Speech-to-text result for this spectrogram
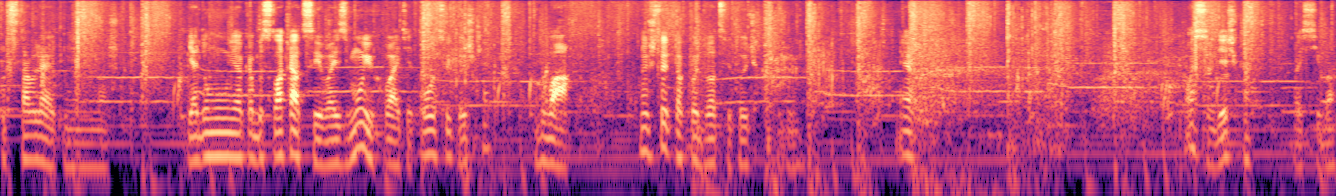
подставляют меня немножко. Я думаю, я как бы с локации возьму и хватит. О, цветочки. Два. Ну и что это такое два цветочка? Эх. О, сердечко. Спасибо.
